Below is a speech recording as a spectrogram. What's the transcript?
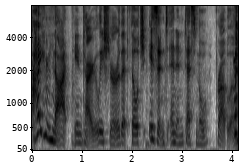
I'm not entirely sure that Filch isn't an intestinal problem.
